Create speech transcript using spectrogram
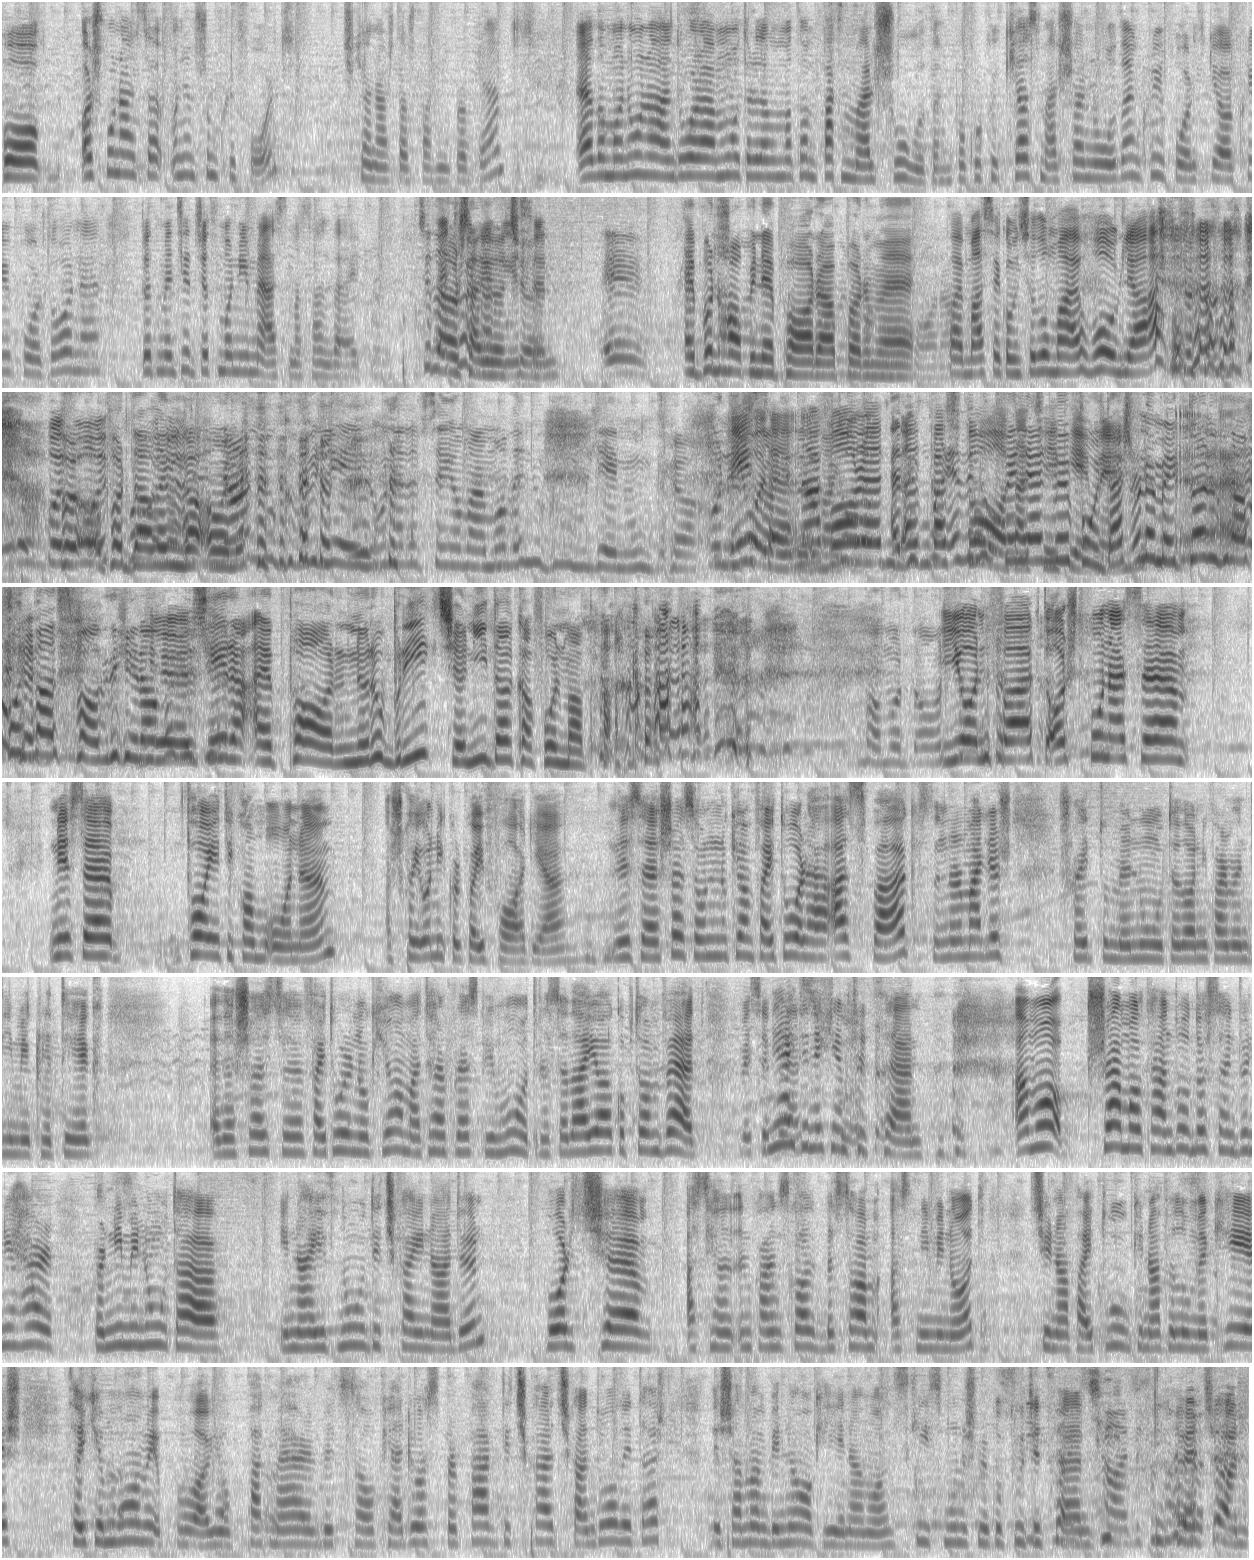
Po, është puna se unë jam shumë kryfort, që kjo ndoshta është pak një problem. Edhe munona e ndonjëra motër domethonë pak me ma lëshu udhën, po kur kjo s'ma lëshon udhën, kryfort kjo, kryfort unë, duhet me gjetë gjithmonë një mes masandaj. Cila është ajo që? E, e bën hapin e para për me... Po masi e kom qëllu ma e vogla. Po për dalim nga unë. Nuk vlen, unë edhe pse jom ma e madhe nuk vlen unë kjo. Nëse na voret edhe pas po kohë ta çikemi. Edhe unë tash unë me këto nuk na folim aspak, dikin na fol hera e parë në rubrikë që Nida ka fol më pak. Ma mordon. Jo, në fakt është puna se nëse fajin e kam unë, a shkoj unë i kërkoj falje. Nëse shoh se unë nuk jam fajtore aspak, normalisht shkoj te mendoj ndonjë farë mendimi kritik. Edhe shoh se fajtore nuk jam, atëherë pres prej motrës, edhe ajo e kupton vetë. Njëjtin e kem qët sen. Amo, për shembull ka ndodhë, ndonjëherë për një minuta jena idhnu diçka jena dy, por që asë janë, nuk kanë zgatë besom as një minutë, që jena pajtu, kena fillu me kesh, thojke momi, po ajo pak me herë vitë sa u fjallos për pak diçka që ka ndodhë i tash, edhe s'ban binjake jena mo, s'ki s'munësh me kuptu qët sen, si ku e qanë.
